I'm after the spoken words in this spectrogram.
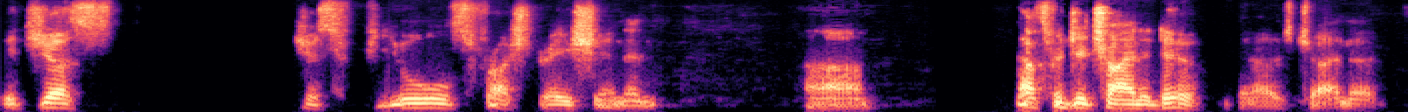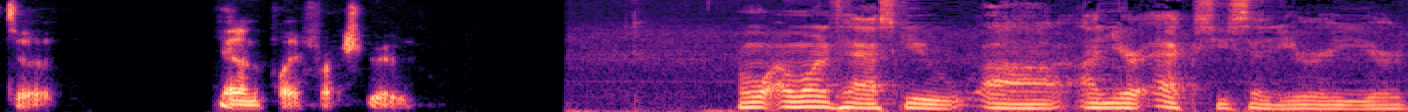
It just just fuels frustration and um, that's what you're trying to do. You know, is trying to, to get them to play frustrated. I wanted to ask you uh, on your X. You said you're you're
